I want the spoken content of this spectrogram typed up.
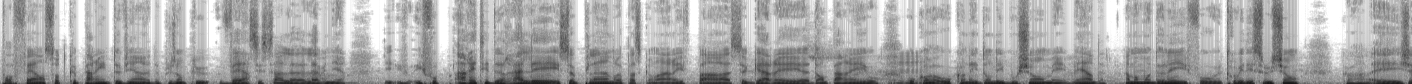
pour faire en sorte que Paris devient de plus en plus vert. C'est ça l'avenir. Il, faut arrêter de râler et se plaindre parce qu'on n'arrive pas à se garer euh, dans Paris ou, Hmm. ou qu'on qu'on est dans des bouchons. Mais merde, à un moment donné, il faut trouver des solutions. Quoi. Et je,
